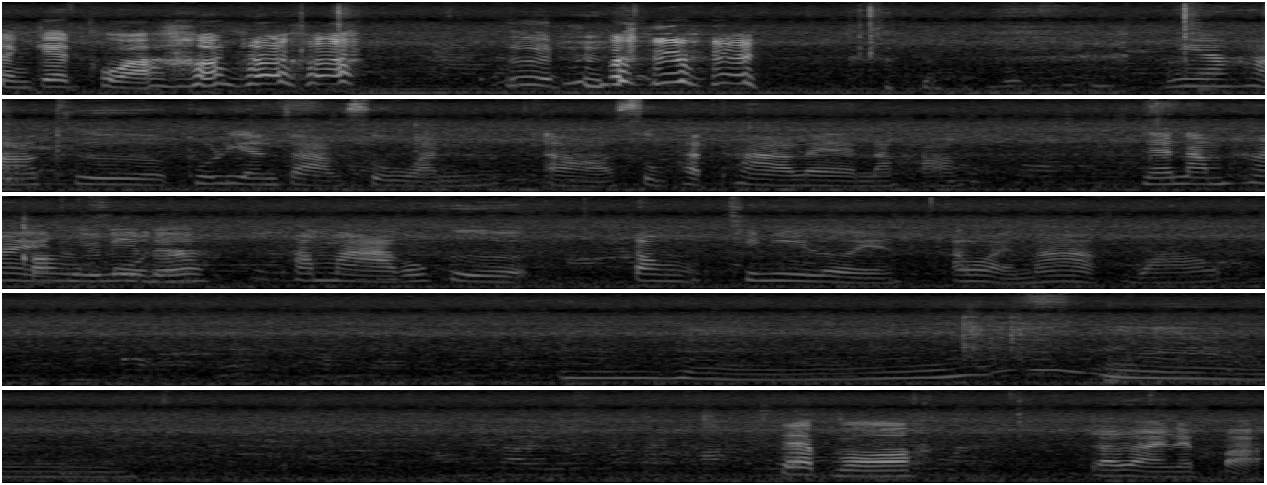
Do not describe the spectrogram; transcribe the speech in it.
สังเกตผัวเขานะคะอืดปืด นี่นะคะคือทุเรียนจากสวนอ่าสุพัทราแลนด์นะคะ แนะนำให้กล้องทุอกยู่คนี่นเด้อถ้ามาก็คือต้องที่นี่เลย อร่อยมาก ว้าวอือหืออืมแซ่บบอละลายในปาก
